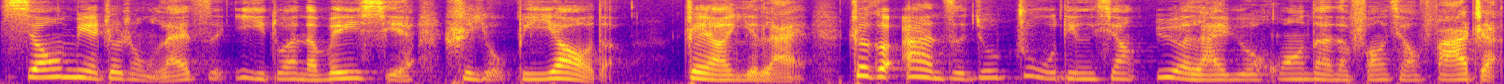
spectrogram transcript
消灭这种来自异端的威胁是有必要的。这样一来，这个案子就注定向越来越荒诞的方向发展。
